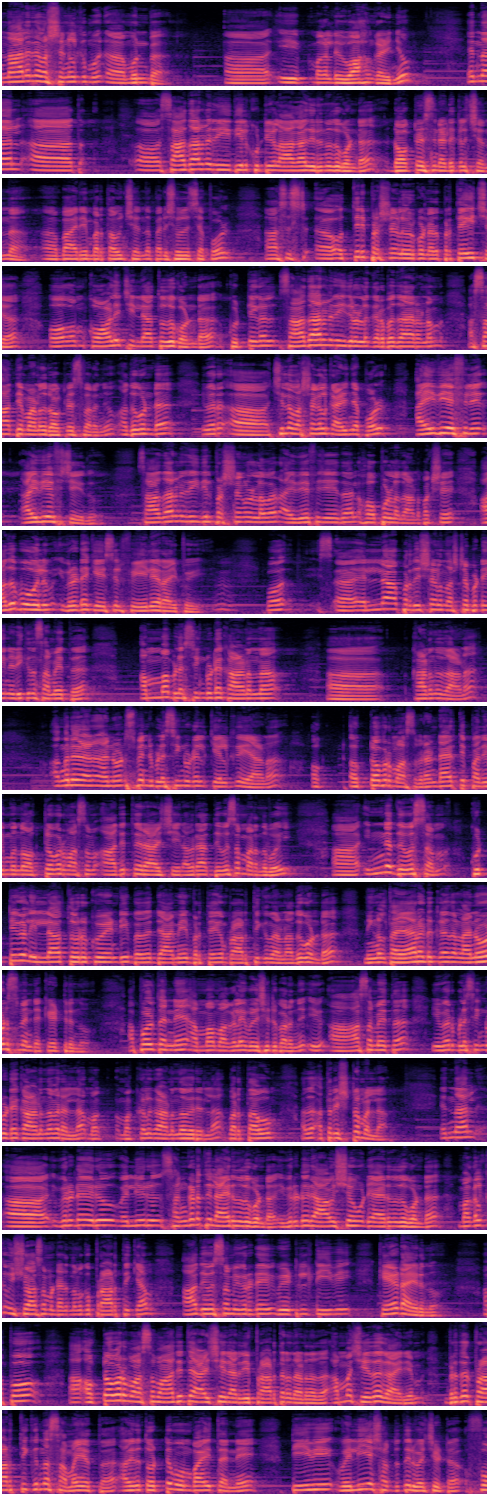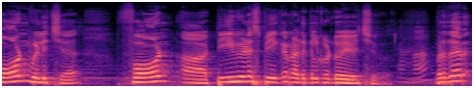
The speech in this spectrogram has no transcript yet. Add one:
നാലര വർഷങ്ങൾക്ക് മുൻ- മുൻപ് ഈ മകളുടെ വിവാഹം കഴിഞ്ഞു. എന്നാൽ സാധാരണ രീതിയിൽ കുട്ടികളാകാതിരുന്നത് കൊണ്ട് ഡോക്ടേഴ്സിന്റെ അടുക്കൽ ചെന്ന് ഭാര്യയും ഭർത്താവും ചെന്ന് പരിശോധിച്ചപ്പോൾ സിസ്റ്റർ ഒത്തിരി പ്രശ്നങ്ങൾ ഇവർക്കുണ്ടായിരുന്നു. പ്രത്യേകിച്ച് ഓവം ക്വാളിറ്റി ഇല്ലാത്തത് കൊണ്ട് കുട്ടികൾ സാധാരണ രീതിയിലുള്ള ഗർഭധാരണം അസാധ്യമാണെന്ന് ഡോക്ടേഴ്സ് പറഞ്ഞു. അതുകൊണ്ട് ഇവർ ചില വർഷങ്ങൾ കഴിഞ്ഞപ്പോൾ ഐ വി എഫിലെ ഐ വി എഫ് ചെയ്തു. സാധാരണ രീതിയിൽ പ്രശ്നങ്ങളുള്ളവർ ഐ വി എഫ് ചെയ്താൽ ഹോപ്പുള്ളതാണ്. പക്ഷേ അതുപോലും ഇവരുടെ കേസിൽ ഫെയിലിയർ ആയിപ്പോയി ഇപ്പോൾ എല്ലാ പ്രതീക്ഷകളും നഷ്ടപ്പെട്ട് ഇങ്ങനെ ഇരിക്കുന്ന സമയത്ത് അമ്മ ബ്ലെസ്സിങ്ങിലൂടെ കാണുന്ന കാണുന്നതാണ്. അങ്ങനെ ഒരു അനൗൺസ്മെന്റ് ബ്ലെസ്സിങ്ങിലൂടെ കേൾക്കുകയാണ്. ഒക്ടോബർ മാസം രണ്ടായിരത്തി പതിമൂന്ന് ഒക്ടോബർ മാസം ആദ്യത്തെ ഒരാഴ്ചയിൽ അവർ ആ ദിവസം മറന്നുപോയി. ഇന്ന ദിവസം കുട്ടികളില്ലാത്തവർക്ക് വേണ്ടി ബ്രദർ ഡാമിയൻ പ്രത്യേകം പ്രാർത്ഥിക്കുന്നതാണ്. അതുകൊണ്ട് നിങ്ങൾ തയ്യാറെടുക്കുക എന്നുള്ള അനൗൺസ്മെന്റ് കേട്ടിരുന്നു. അപ്പോൾ തന്നെ അമ്മ മകളെ വിളിച്ചിട്ട് പറഞ്ഞു ആ സമയത്ത് ഇവർ ബ്ലെസ്സിങ്ങിലൂടെ കാണുന്നവരല്ല മക്കൾ കാണുന്നവരല്ല ഭർത്താവും അത് അത്ര ഇഷ്ടമല്ല. എന്നാൽ ഇവരുടെ ഒരു വലിയൊരു സങ്കടത്തിലായിരുന്നതുകൊണ്ട് ഇവരുടെ ഒരു ആവശ്യം കൂടി ആയിരുന്നതുകൊണ്ട് മകൾക്ക് വിശ്വാസമുണ്ടായിരുന്നു. നമുക്ക് പ്രാർത്ഥിക്കാം. ആ ദിവസം ഇവരുടെ വീട്ടിൽ ടി വി കേടായിരുന്നു. അപ്പോൾ ഒക്ടോബർ മാസം ആദ്യത്തെ ആഴ്ചയിലായിരുന്നു ഈ പ്രാർത്ഥന നടന്നത്. അമ്മ ചെയ്ത കാര്യം ബ്രദർ പ്രാർത്ഥിക്കുന്ന സമയത്ത് അതിന് തൊട്ട് മുമ്പായി തന്നെ ടി വി വലിയ ശബ്ദത്തിൽ വെച്ചിട്ട് ഫോൺ വിളിച്ച് ഫോൺ ടി വിയുടെ സ്പീക്കറിന് അടുക്കൽ കൊണ്ടുപോയി വെച്ചു. ബ്രദർ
